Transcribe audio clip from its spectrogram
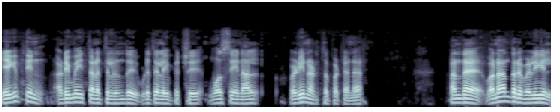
எகிப்தின் அடிமைத்தனத்திலிருந்து விடுதலை பெற்று மோசையினால் வழிநடத்தப்பட்டனர். அந்த வனாந்தர வெளியில்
